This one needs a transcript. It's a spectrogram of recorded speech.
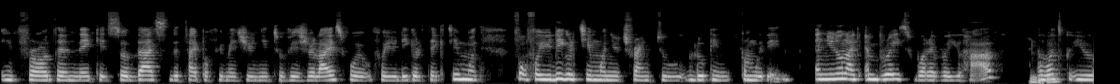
in front and naked so that's the type of image you need to visualize for for your legal tech team when for, for your legal team when you're trying to look in from within and you know like embrace whatever you have mm-hmm. and what you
